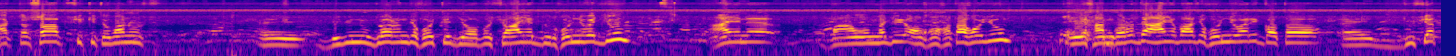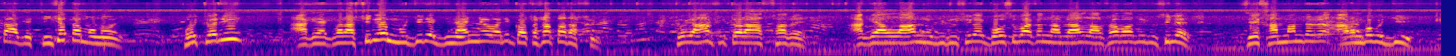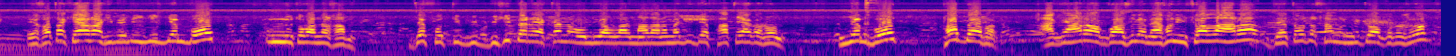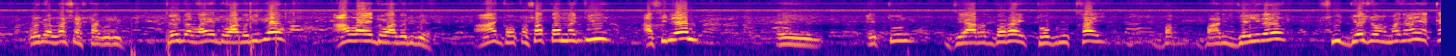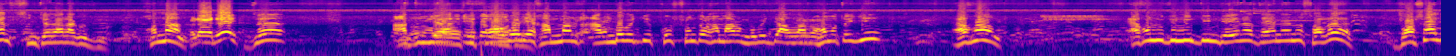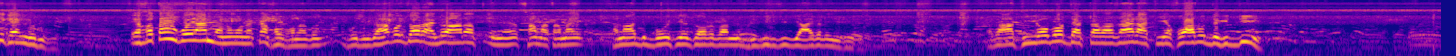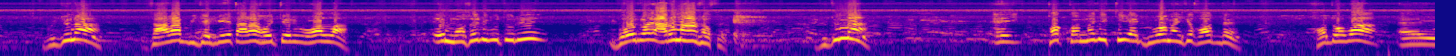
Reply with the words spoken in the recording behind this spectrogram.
Doctor সাহেব, শিক্ষিত মানুষ। এই বিভিন্ন উদাহরণ যে হইতে যে অবশ্য আয়ের দূর হইনি হইজুম, আইনে বাঙাল মাঝে অল্প কথা হইজুম, এই খাম ঘরতে আয় বাজে হইনি বাড়ি গত, এই দু সাতটা যে তিন সাতটা মনে হয়, হইতে আগে একবার আসছিলে মসজিদ একদিন আইনে বাড়ি গত সপ্তাহ আসছি তো আর পুতরা আসারে আগে আল্লাহ নবী রুছিলে গৌসুবাকের নামলে আল্লাহ সাবাদি রুছিলে যে খাম্মানদের আরম্ভ করছি এ কথা রাখিবে? যে ইজিয়াম বহুত উন্নত মানের খাম। যে প্রতি বিশি পেরে একখান অলি আল্লাহর মাদার মাঝি, যে ফাতেয়া করন। ইয়াম বহুত সব ব্যাপার আগে আর অজ্ঞ আসছিলাম এখন ইনশাল্লাহ আর যত তো সামগ্রিক অগ্রসর ওই বেলা চেষ্টা করি। সেই বেলায় দোয়া করিবে আল্লাহ দোয়া করিবে। আজ গত সপ্তাহ মাঝি আসিলাম এই এতুন জিয়ারত গড়াই তবরুত খাই বাড়ি যেই রে, সূর্য সময় একখান চিন্তাধারা করবি। সন্ধান যে আদিয়া এই পর্বতে খাম্মান আরম্ভ করছি খুব সুন্দর খাম আরম্ভ করছি আল্লাহ রহমত হয়েছি এখন এখনও দিনের দিন দেয় না দেয় না না চলে বসা লিখাই করিব একথা কৈ আমি মনে মনে একে কল্পনা করি আকৌ জ্বৰ আহিলেও আৰু এনে চামা তামাই খানা দি বহি জ্বৰ বান্ধি বিজি বিজি যাই পেলাই রাতি হব দেড়টা বাজায় রাতি খোয়াবো দেখি দি। বুঝছ না যারা বিজেপি, তারা হইতে ওয়াল্লা। এই মশারি বুতুরি বই রয় আরও মানুষ আছে। বুঝুন না? এই ঠক কমাজি কি এই দুয়া মাইকে খদ দে খদবা এই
